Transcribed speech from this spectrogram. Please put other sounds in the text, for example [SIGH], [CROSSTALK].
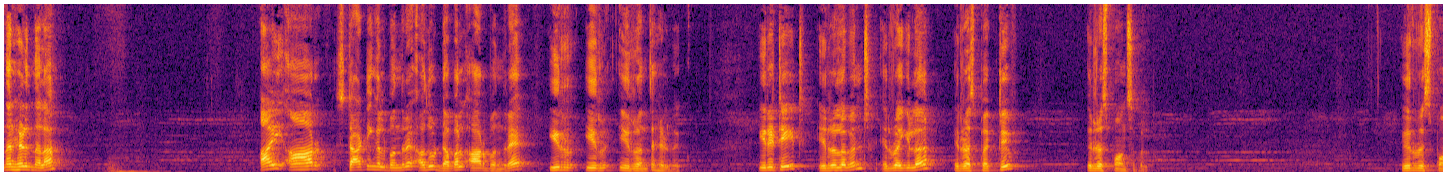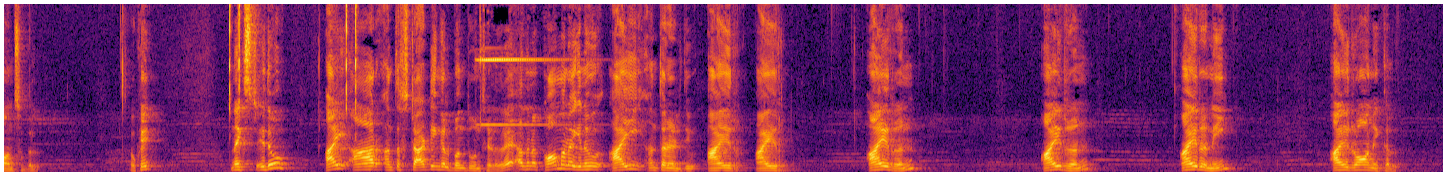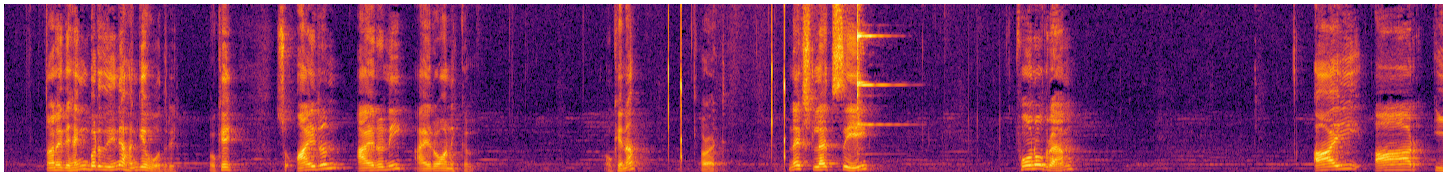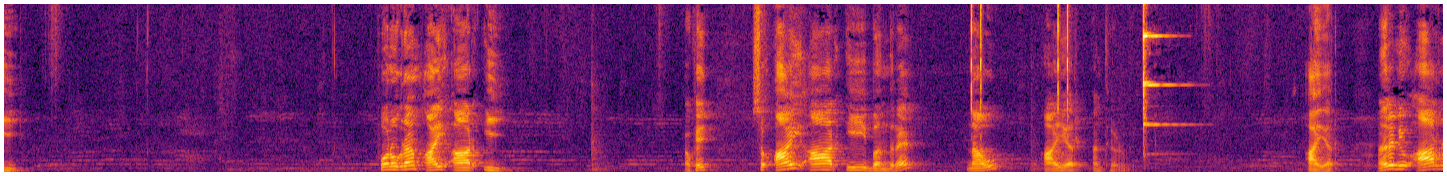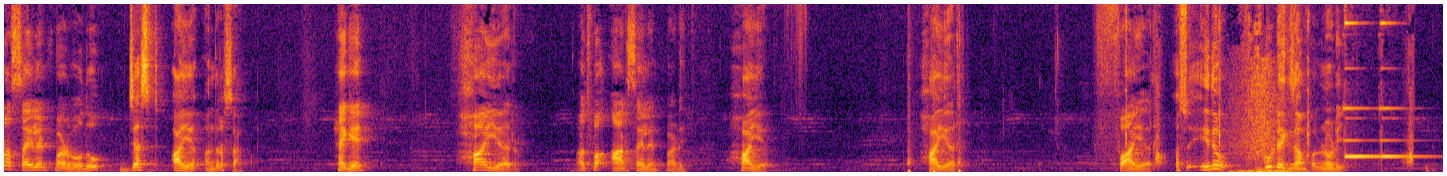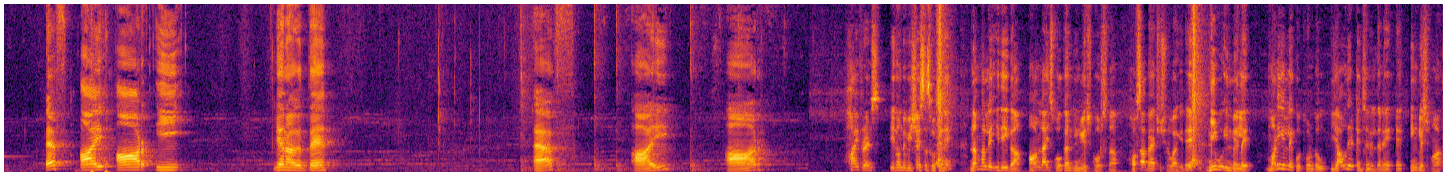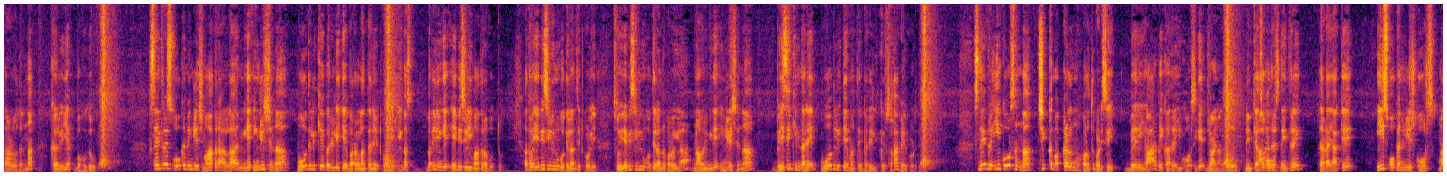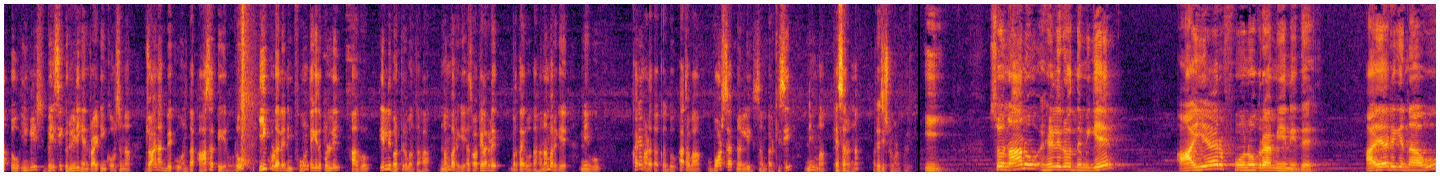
ನಾನು ಹೇಳಿದ್ನಲ್ಲ? I R ಸ್ಟಾರ್ಟಿಂಗಲ್ಲಿ ಬಂದರೆ ಅದು ಡಬಲ್ ಆರ್ ಬಂದರೆ ಇರ್ ಇರ್ ಇರ್ ಅಂತ ಹೇಳಬೇಕು. Irritate irrelevant irregular irrespective irresponsible irresponsible okay next ಇದು ಐ ಆರ್ ಅಂತ ಸ್ಟಾರ್ಟಿಂಗಲ್ಲಿ ಬಂತು ಅಂತ ಹೇಳಿದ್ರೆ ಅದನ್ನು ಕಾಮನ್ ಆಗಿ ನಾವು ಐ ಅಂತ ಹೇಳ್ತೀವಿ. Ire ire iron iron irony ironical ನಾನು ಇದು ಹೆಂಗೆ ಬರೆದಿದ್ದೀನಿ ಹಾಗೆ ಓದ್ರಿ okay so iron irony ironical ಓಕೆನಾ right next let see phonogram I R E phonogram I R E okay so I R E ಬಂದರೆ ನಾವು ಆಯರ್ ಅಂತ ಹೇಳಬೇಕು. ಆಯರ್ ಅಂದರೆ ನೀವು ಆರ್ನ ಸೈಲೆಂಟ್ ಮಾಡ್ಬೋದು ಜಸ್ಟ್ ಆಯ ಅಂದರೆ ಸಾಕು. ಹೇಗೆ? ಹಾಯರ್ ಅಥವಾ ಆರ್ ಸೈಲೆಂಟ್ ಮಾಡಿ. ಹಾಯರ್ ಹಾಯರ್ ಫಾಯರ್ ಇದು ಗುಡ್ ಎಕ್ಸಾಂಪಲ್ ನೋಡಿ. ಎಫ್ ಐ ಆರ್ ಇ ಏನಾಗುತ್ತೆ? F I R hi friends ಇದೊಂದು ವಿಶೇಷ ಸೂಚನೆ. ನಮ್ಮಲ್ಲಿ ಇದೀಗ ಆನ್ಲೈನ್ ಸ್ಪೋಕನ್ ಇಂಗ್ಲಿಷ್ ಕೋರ್ಸ್ನ ಹೊಸ ಬ್ಯಾಚ್ ಶುರುವಾಗಿದೆ. ನೀವು ಇನ್ಮೇಲೆ ಮನೆಯಲ್ಲೇ ಕೂತ್ಕೊಂಡು ಯಾವುದೇ ಟೆನ್ಷನ್ ಇಲ್ಲದೆ ಇಂಗ್ಲಿಷ್ ಮಾತಾಡೋದನ್ನ ಕಲಿಯಬಹುದು. ಸ್ನೇಹಿತರೆ ಸ್ಪೋಕನ್ ಇಂಗ್ಲಿಷ್ ಮಾತ್ರ ಅಲ್ಲ, ನಿಮಗೆ ಇಂಗ್ಲಿಷ್ನ ಓದಲಿಕ್ಕೆ ಬರಲಿಕ್ಕೆ ಬರಲ್ಲ ಅಂತ ಇಟ್ಕೊಳ್ಳಿ. ಈಗ ಬರೀ ಎಬಿಸಿ ಮಾತ್ರ ಗೊತ್ತು. ಅಥವಾ ಎಬಿಸಿ ಓದಿಲ್ಲ ಅಂತ ಇಟ್ಕೊಳ್ಳಿ. ಸೊ ಎಬಿಸಿ ಓದಿಲ್ಲ ನಾವು ನಿಮಗೆ ಇಂಗ್ಲಿಷ್ನ ಬೇಸಿಕ್ ಇಂದನೇ ಓದಲಿಕ್ಕೆ ಮತ್ತೆ ಬರಲಿಕ್ಕೆ ಸಹ ಹೇಳ್ಕೊಡ್ತೀವಿ. ಸ್ನೇಹಿತರೆ, ಈ ಕೋರ್ಸ್ನ ಚಿಕ್ಕ ಮಕ್ಕಳನ್ನು ಹೊರತುಪಡಿಸಿ ಬೇರೆ ಯಾರು ಬೇಕಾದ್ರೆ ಈ ಕೋರ್ಸ್ಗೆ ಜಾಯ್ನ್ ಆಗಬಹುದು ನಿಮ್ಮ ಕೆಲವು ಸ್ನೇಹಿತರೆ, ತಡ ಯಾಕೆ ಈ ಸ್ಪೋಕನ್ ಇಂಗ್ಲಿಷ್ ಕೋರ್ಸ್ ಮತ್ತು English basic reading and writing ಕೋರ್ಸ್ನ ಜಾಯ್ನ್ ಆಗಬೇಕು ಅಂತ ಆಸಕ್ತಿ ಇರೋರು, ಈ ಕೂಡ ನಿಮ್ಮ ಫೋನ್ ತೆಗೆದುಕೊಳ್ಳಿ ಹಾಗೂ ಇಲ್ಲಿ ಬರ್ತಿರುವಂತಹ ನಂಬರ್ಗೆ ಅಥವಾ ಕೆಳಗಡೆ ಬರ್ತಾ ನಂಬರ್ಗೆ ನೀವು ಕರೆ ಮಾಡತಕ್ಕದ್ದು ಅಥವಾ ವಾಟ್ಸ್ಆಪ್ನಲ್ಲಿ ಸಂಪರ್ಕಿಸಿ ನಿಮ್ಮ ಹೆಸರನ್ನು ರಿಜಿಸ್ಟರ್ ಮಾಡಿಕೊಳ್ಳಿ. ಈ ಸೊ ನಾನು ಹೇಳಿರೋದು ನಿಮಗೆ ಆಯರ್ ಫೋನೋಗ್ರಾಮ್ ಏನಿದೆ? ಐಯರ್ಗೆ ನಾವು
